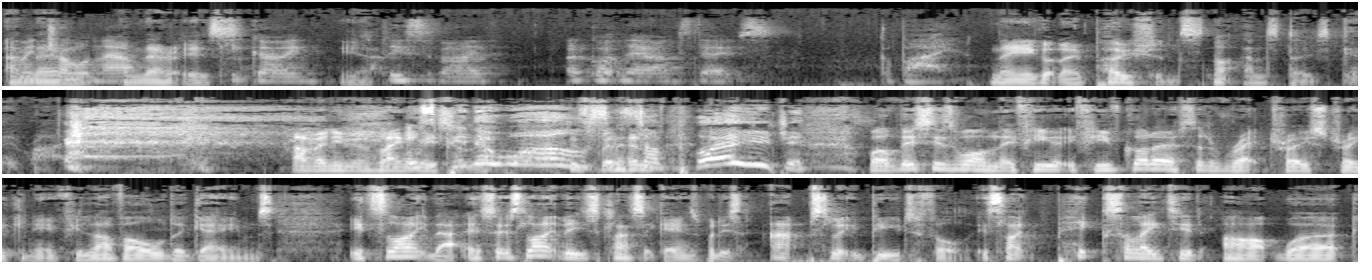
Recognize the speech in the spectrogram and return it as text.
I'm And in then- trouble now. and there it is. Keep going. Yeah. Please survive. I've got no antidotes. Goodbye. No, you've got no potions, not antidotes. Get it right. I've only been playing It's recently. been a while It's since a- I've played it. Well, this is one. If you if you've got a sort of retro streak in you, if you love older games, it's like that. It's it's like these classic games, but it's absolutely beautiful. It's like pixelated artwork,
